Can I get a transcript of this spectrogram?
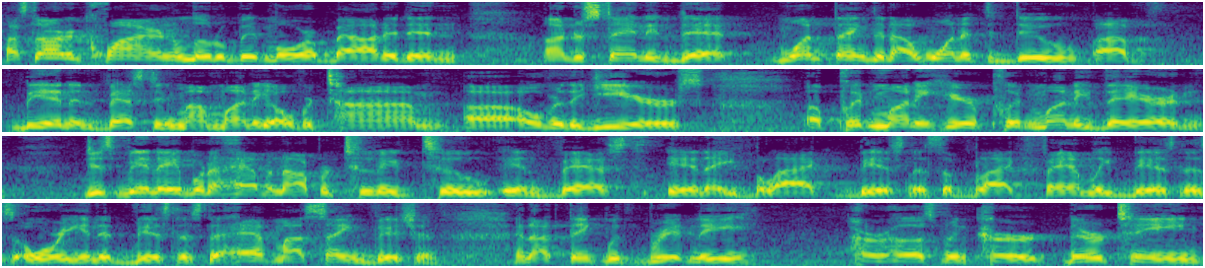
I started inquiring a little bit more about it and understanding that one thing that I wanted to do, I've been investing my money over time, uh, over the years uh, putting money here, putting money there, and just being able to have an opportunity to invest in a black business, a black family business, oriented business, to have my same vision. And I think with Brittany, her husband Kurt, their team,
